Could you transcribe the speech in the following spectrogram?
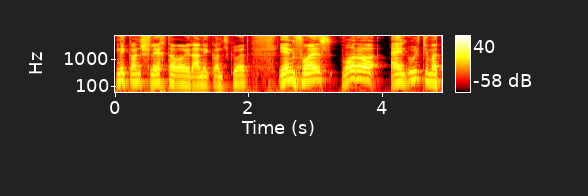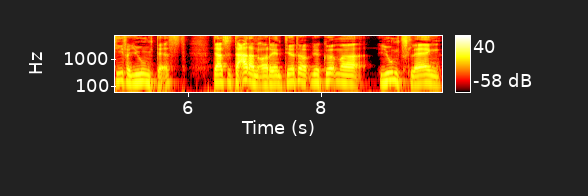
nicht ganz schlecht, aber halt auch nicht ganz gut. Jedenfalls war da ein ultimativer Jugendtest, der sich daran orientiert hat, wie gut man Jugendslang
